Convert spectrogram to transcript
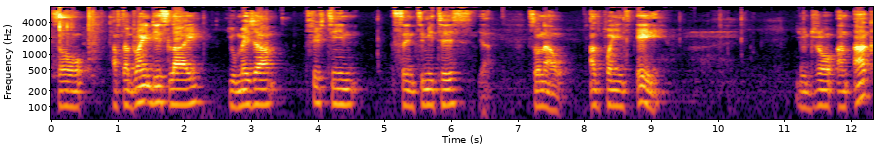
So after drawing this line, you measure 15 centimeters. Yeah. So now at point A, you draw an arc.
